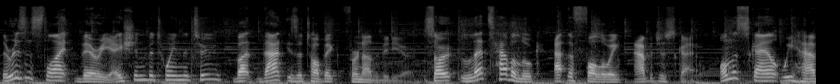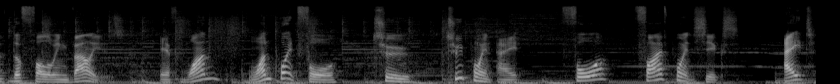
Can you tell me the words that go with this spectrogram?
There is a slight variation between the two, but that is a topic for another video. So let's have a look at the following aperture scale. On the scale, we have the following values. f1, 1.4, 2, 2.8, 4, 5.6, 8,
